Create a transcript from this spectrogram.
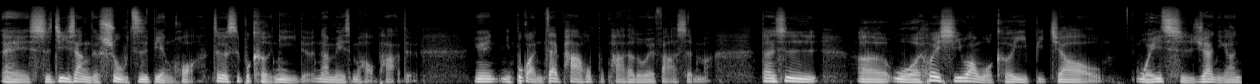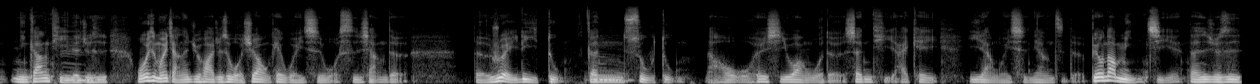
诶，实际上的数字变化，这个是不可逆的，那没什么好怕的，因为你不管再怕或不怕，它都会发生嘛。但是，呃，我会希望我可以比较。维持，就像你刚你刚刚提的，就是我为什么会讲那句话，就是我希望我可以维持我思想的的锐利度跟速度，然后我会希望我的身体还可以依然维持那样子的，不用到敏捷，但是就是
